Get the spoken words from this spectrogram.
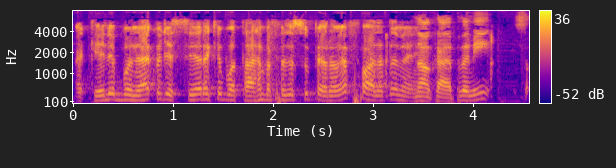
Aquele boneco de cera que botaram pra fazer super-herói é foda também. Não, cara, pra mim. sa-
